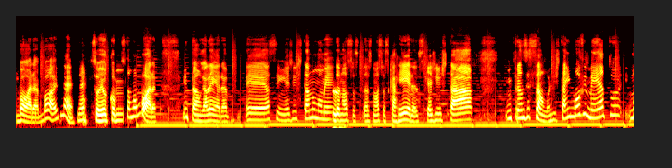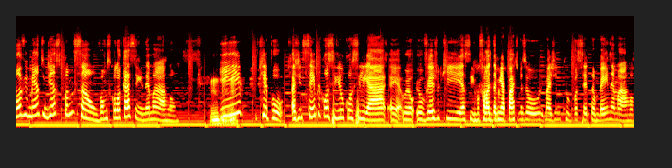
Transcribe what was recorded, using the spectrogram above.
bora, bora, né, né? Sou eu que começo, então vamos embora. Então, galera, é assim, a gente está num momento das nossas, das nossas carreiras que a gente está em transição, a gente está em movimento, movimento de expansão, vamos colocar assim, né, Marlon? Uhum. E, tipo, a gente sempre conseguiu conciliar. É, eu, eu, vejo que, assim, vou falar da minha parte, mas eu imagino que você também, né, Marlon?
